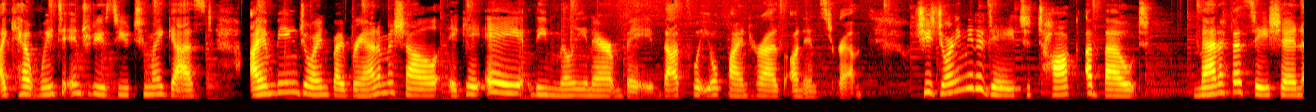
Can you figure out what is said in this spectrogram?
I can't wait to introduce you to my guest. I am being joined by Brianna Michelle, aka the Millionaire Babe. That's what you'll find her as on Instagram. She's joining me today to talk about manifestation,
